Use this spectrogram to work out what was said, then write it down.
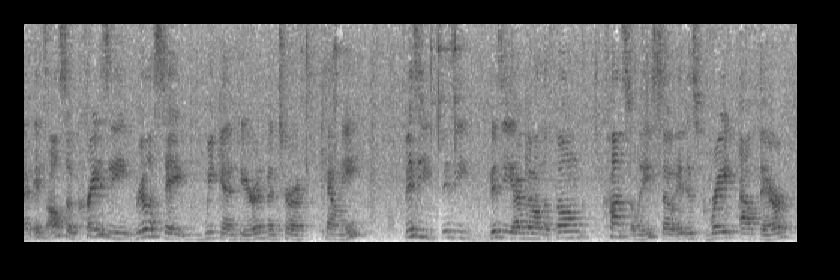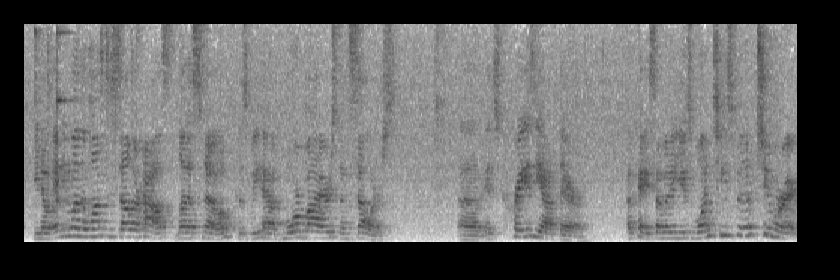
And it's also crazy real estate weekend here in Ventura County. Busy, busy, busy. I've been on the phone constantly, so it is great out there. You know, anyone that wants to sell their house, let us know, because we have more buyers than sellers. Uh, it's crazy out there. Okay, so I'm going to use one teaspoon of turmeric.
